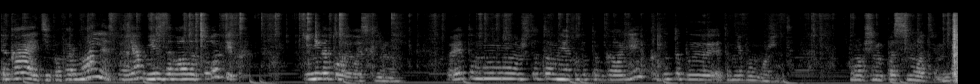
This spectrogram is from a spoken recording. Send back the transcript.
Такая, типа, формальность, но я мне сдавала топик и не готовилась к нему. Поэтому что-то у меня как будто в голове, как будто бы это мне поможет. В общем, посмотрим, да?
